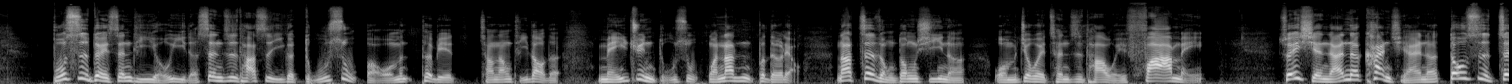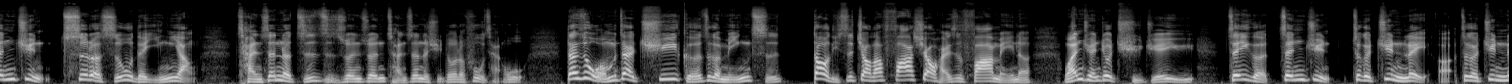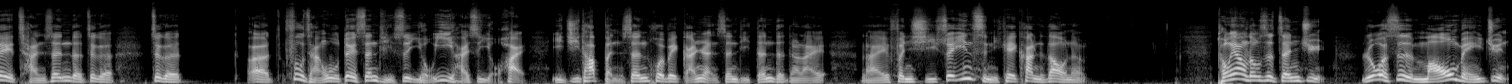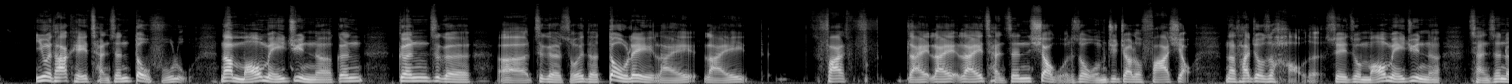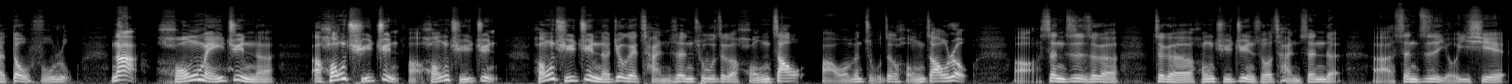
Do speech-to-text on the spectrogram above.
不是对身体有益的，甚至它是一个毒素哦。我们特别常常提到的霉菌毒素，哇，那不得了。那这种东西呢，我们就会称之它为发霉。所以显然呢，看起来呢都是真菌吃了食物的营养，产生了子子孙孙，产生了许多的副产物。但是我们在区隔这个名词，到底是叫它发酵还是发霉呢？完全就取决于这个真菌这个菌类啊，这个菌类产生的这个这个呃副产物对身体是有益还是有害，以及它本身会不会感染身体等等的来来分析。所以因此你可以看得到呢。同样都是真菌，如果是毛霉菌，因为它可以产生豆腐乳，那毛霉菌呢，跟跟这个啊、呃、这个所谓的豆类来来发来来来产生效果的时候，我们就叫做发酵，那它就是好的。所以就毛霉菌呢产生了豆腐乳，那红霉菌呢啊红曲菌啊红曲菌红曲菌呢就可以产生出这个红糟。啊，我们煮这个红糟肉啊，甚至这个这个红曲菌所产生的啊，甚至有一些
